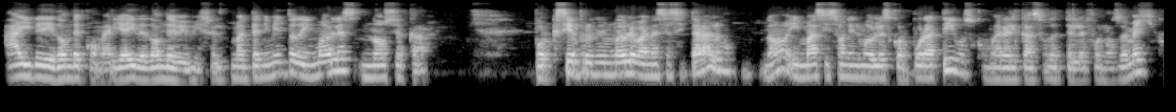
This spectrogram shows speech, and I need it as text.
hay de dónde comer y hay de dónde vivir. El mantenimiento de inmuebles no se acaba, porque siempre un inmueble va a necesitar algo, ¿no? Y más si son inmuebles corporativos, como era el caso de Teléfonos de México.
